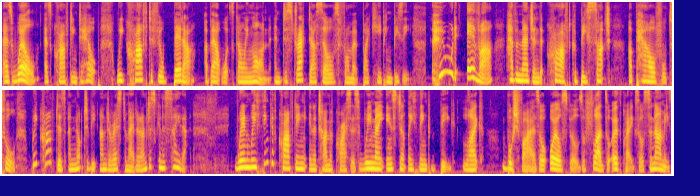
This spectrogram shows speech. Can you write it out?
as well as crafting to help. We craft to feel better about what's going on and distract ourselves from it by keeping busy. Who would ever have imagined that craft could be such a powerful tool? We crafters are not to be underestimated. I'm just going to say that. When we think of crafting in a time of crisis, we may instantly think big, like bushfires or oil spills or floods or earthquakes or tsunamis.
